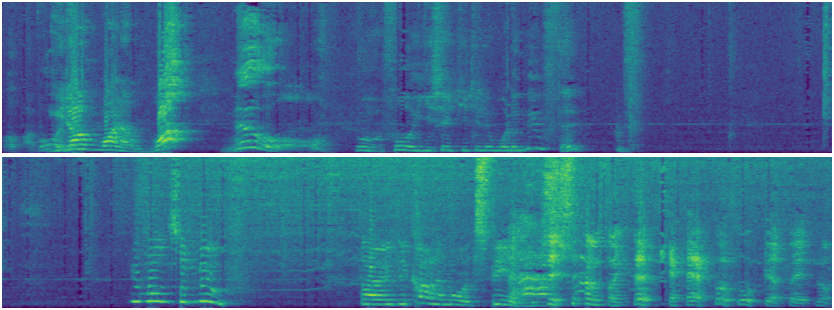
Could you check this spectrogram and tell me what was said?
Well, I've already... You don't want to what? Mill! Oh, I thought you said you didn't want to MILF then. You want some MILF? No, they're kind of more experienced. this sounds like a careful going on.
